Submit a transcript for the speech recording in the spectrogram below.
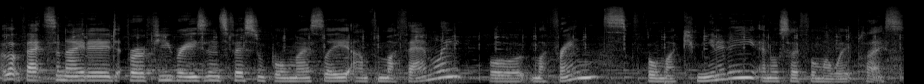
I got vaccinated for a few reasons. First and foremostly um, for my family, for my friends, for my community and also for my workplace.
